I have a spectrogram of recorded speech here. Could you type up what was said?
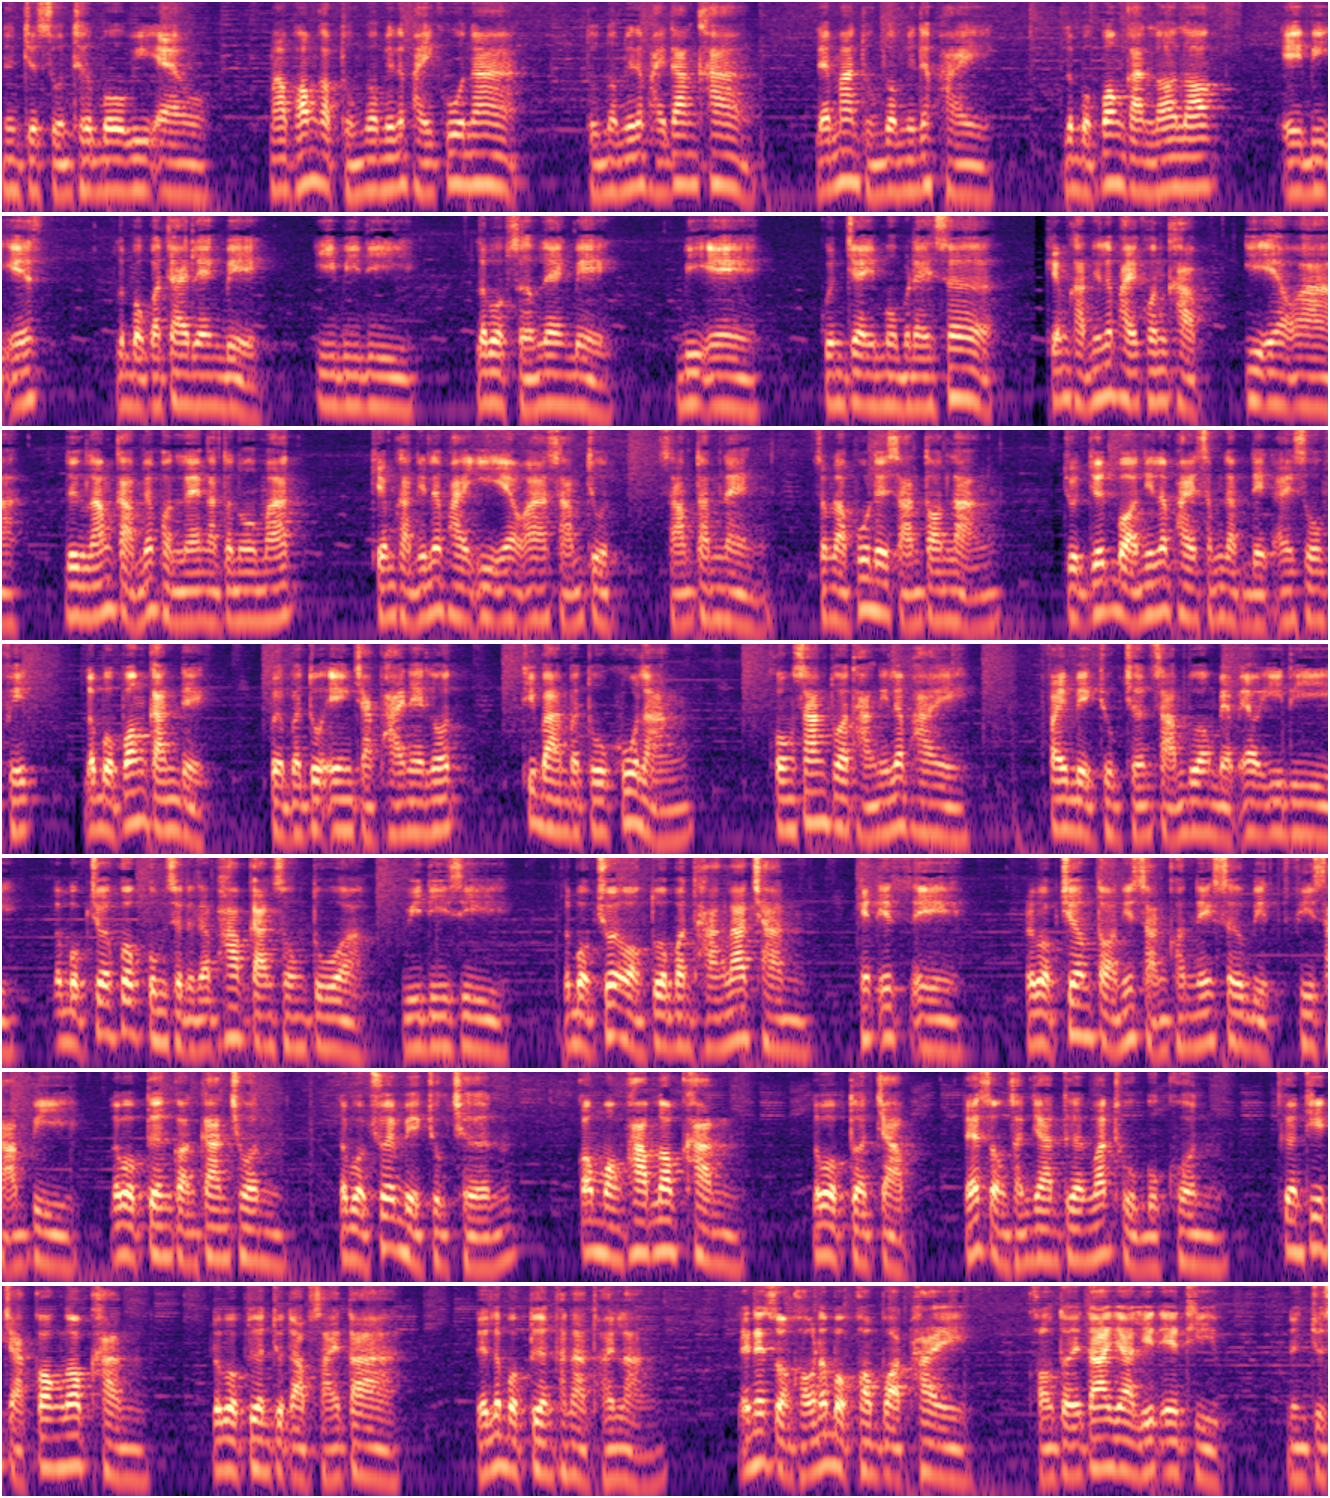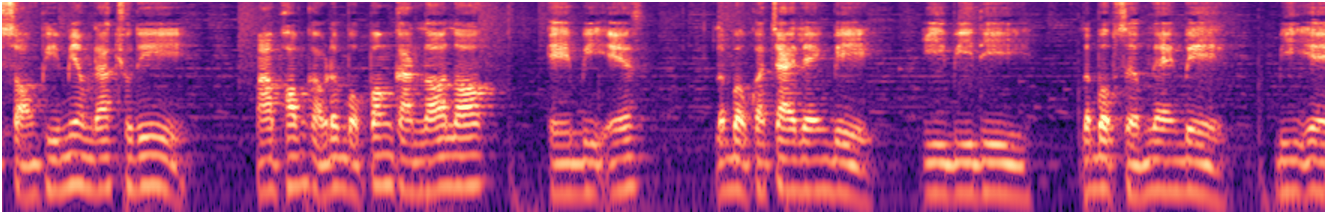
1.0 Turbo VL มาพร้อมกับถุงลมนิรภัยคู่หน้า ถุงลมนิรภัยด้านข้าง และม่านถุงลมนิรภัย ระบบป้องกันล้อล็อก ABS ระบบกระจายแรงเบรก EBD ระบบเสริมแรงเบรก BA กุญแจ Immobilizer เข็มขัดนิรภัยคนขับ ELR ดึงล้างกลับและผ่อนแรงอัตโนมัติ เข็มขัดนิรภัย ELR 3 จุด 3 ตำแหน่งสำหรับผู้โดยสารตอนหลัง จุดยึดเบาะนิรภัยสำหรับเด็กไอโซฟิกระบบป้องกันเด็ก เปิดประตูเองจากภายในรถ ที่บานประตูคู่หลัง โครงสร้างตัวถังนิรภัย ไฟเบรกฉุกเฉิน 3 ดวงแบบ LED ระบบช่วยควบคุมเสถียรภาพการทรงตัว VDC ระบบช่วยออกตัวบนทางลาดชัน HSA ระบบเชื่อมต่อนิสสัน Connect Service ฟรี 3 ปี ระบบเตือนก่อนการชน ระบบช่วยเบรกฉุกเฉินกล้องมองภาพรอบคัน ระบบตรวจจับ และส่งสัญญาณเตือนวัตถุบุคคล เคลื่อนที่จากกล้องรอบคัน ระบบเตือนจุดอับสายตา และระบบเตือนขนาดถอยหลัง และในส่วนของระบบความปลอดภัยของ Toyota Yaris Active 1.2 Premium Luxury มาพร้อมกับระบบป้องกันล้อล็อก ABS ระบบกระจายแรงเบรก EBD ระบบเสริมแรงเบรก BA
